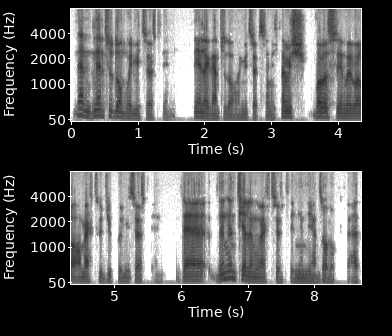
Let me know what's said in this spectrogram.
Nem, nem tudom, hogy mi történik tényleg nem tudom, hogy mi történik. Nem is valószínű, hogy valaha megtudjuk, hogy mi történik. De, de nem kellene megtörténni ilyen dolog. Tehát,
